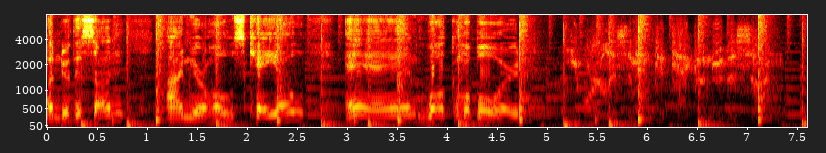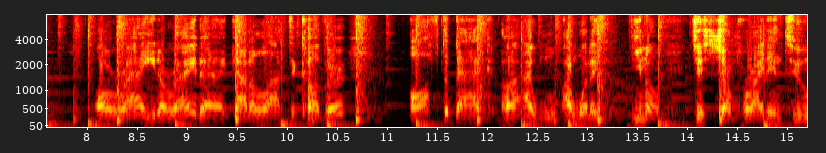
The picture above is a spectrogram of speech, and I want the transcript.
Under the Sun. I'm your host, KO, and welcome aboard. You are listening to Tech Under the Sun. All right, all right. Uh, got a lot to cover. Off the back, uh, I, I want to, you know, just jump right into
